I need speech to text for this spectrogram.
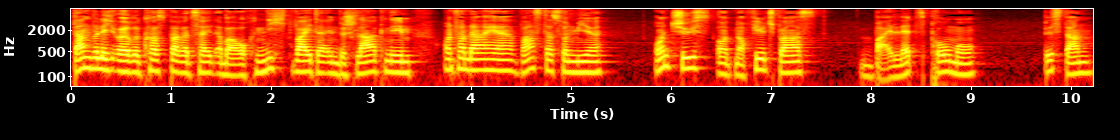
Dann will ich eure kostbare Zeit aber auch nicht weiter in Beschlag nehmen und von daher war's das von mir und tschüss und noch viel Spaß bei Let's Promo. Bis dann.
